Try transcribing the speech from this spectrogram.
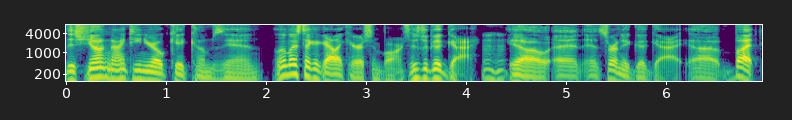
this young 19 year old kid comes in. Well, let's take a guy like Harrison Barnes, who's a good guy, mm-hmm. you know, and, and certainly a good guy. Uh, but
